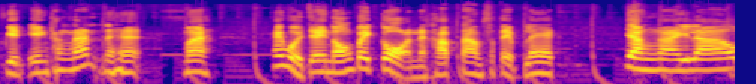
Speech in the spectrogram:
เปลี่ยนเองทั้งนั้นนะฮะมาให้หัวใจน้องไปก่อนนะครับตามสเต็ปแรกยังไงแล้ว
